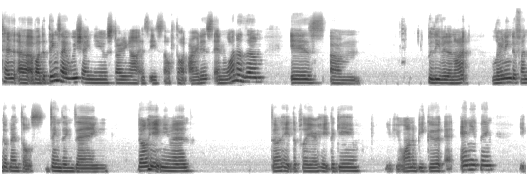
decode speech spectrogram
ten uh, about the things I wish I knew starting out as a self-taught artist, and one of them is um believe it or not, learning the fundamentals. Ding ding ding. Don't hate me, man. Don't hate the player, hate the game. If you want to be good at anything, you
